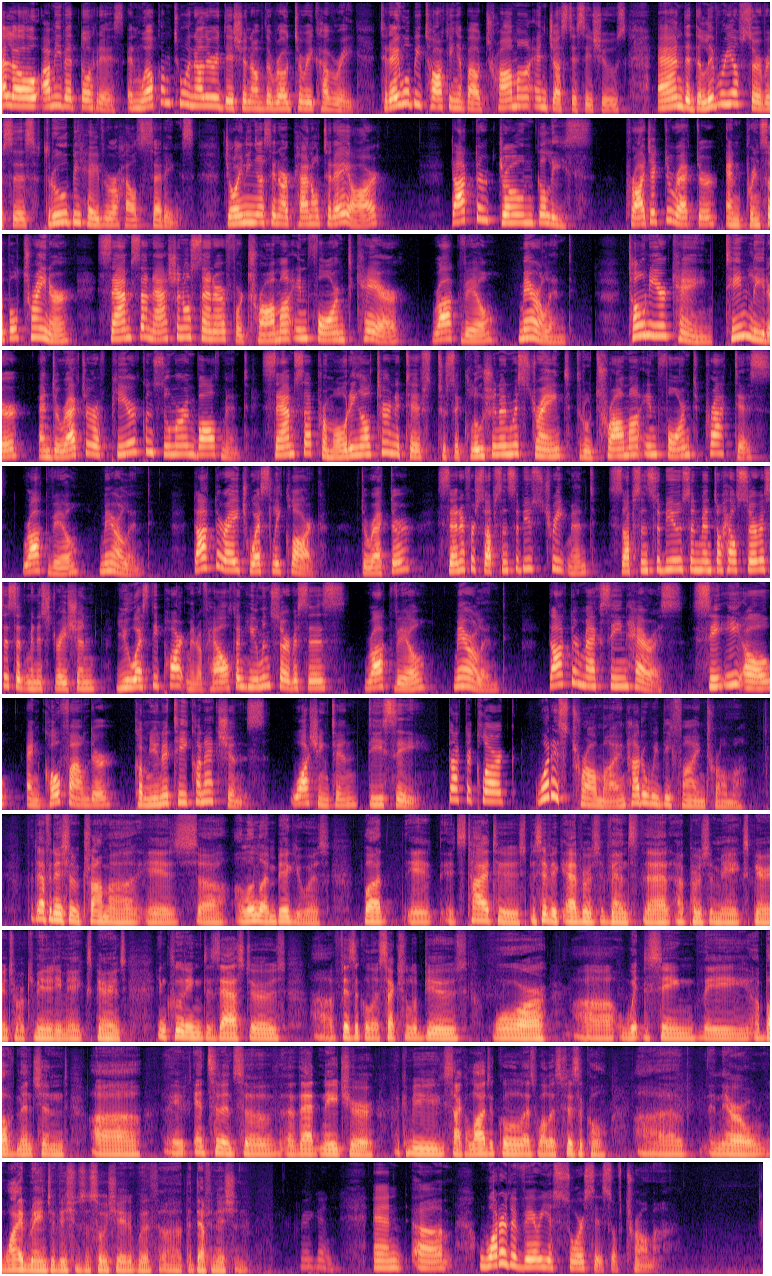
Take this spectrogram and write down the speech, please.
Hello, I'm Yvette Torres, and welcome to another edition of The Road to Recovery. Today we'll be talking about trauma and justice issues and the delivery of services through behavioral health settings. Joining us in our panel today are Dr. Joan Gillece, Project Director and Principal Trainer, SAMHSA National Center for Trauma-Informed Care, Rockville, Maryland. Tonier Cain, Team Leader and Director of Peer Consumer Involvement, SAMHSA Promoting Alternatives to Seclusion and Restraint Through Trauma-Informed Practice, Rockville, Maryland. Dr. H. Wesley Clark, Director, Center for Substance Abuse Treatment, Substance Abuse and Mental Health Services Administration, U.S. Department of Health and Human Services, Rockville, Maryland. Dr. Maxine Harris, CEO and co-founder, Community Connections, Washington, D.C. Dr. Clark, what is trauma and how do we define trauma? The definition of trauma is uh, a little ambiguous, but it, it's tied to specific adverse events that a person may experience or a community may experience, including disasters, uh, physical or sexual abuse, war, uh, witnessing the above mentioned uh, incidents of, of that nature can be psychological as well as physical. Uh, and there are a wide range of issues associated with uh, the definition. Very good. And um, what are the various sources of trauma?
